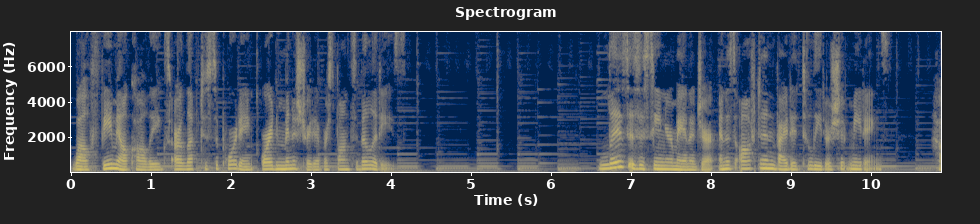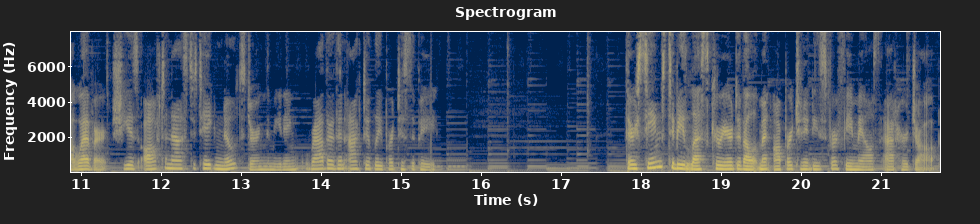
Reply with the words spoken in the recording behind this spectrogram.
while female colleagues are left to supporting or administrative responsibilities. Liz is a senior manager and is often invited to leadership meetings. However, she is often asked to take notes during the meeting rather than actively participate. There seems to be less career development opportunities for females at her job.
